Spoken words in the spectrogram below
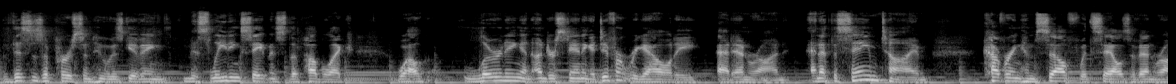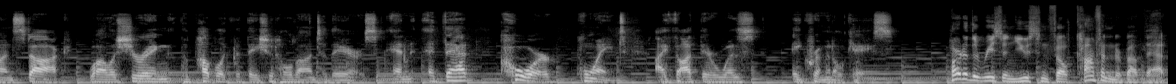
This is a person who was giving misleading statements to the public while learning and understanding a different reality at Enron, and at the same time, covering himself with sales of Enron stock while assuring the public that they should hold on to theirs. And at that core point, I thought there was a criminal case. Part of the reason Hueston felt confident about that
